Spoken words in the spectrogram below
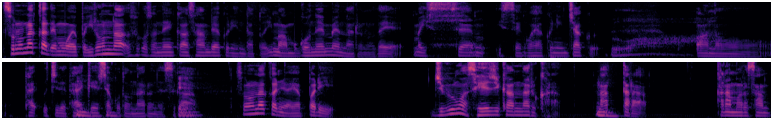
その中でもやっぱいろんなそれこそ年間300人だと今はもう5年目になるので、まあ、1000 1500人弱あのたうちで体験したことになるんですが、えその中にはやっぱり自分は政治家になるから、うんなったら金丸さん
